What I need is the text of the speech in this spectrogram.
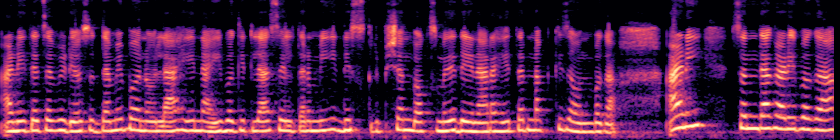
आणि त्याचा व्हिडिओसुद्धा मी बनवला आहे. नाही बघितला असेल तर मी डिस्क्रिप्शन बॉक्समध्ये देणार आहे तर नक्की जाऊन बघा. आणि संध्याकाळी बघा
